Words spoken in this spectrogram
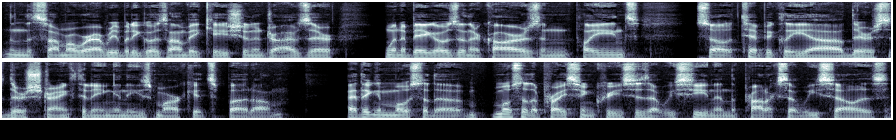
in the summer where everybody goes on vacation and drives their Winnebagos in their cars and planes. So typically, uh, there's there's strengthening in these markets, but um, I think in most of the most of the price increases that we've seen in the products that we sell is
